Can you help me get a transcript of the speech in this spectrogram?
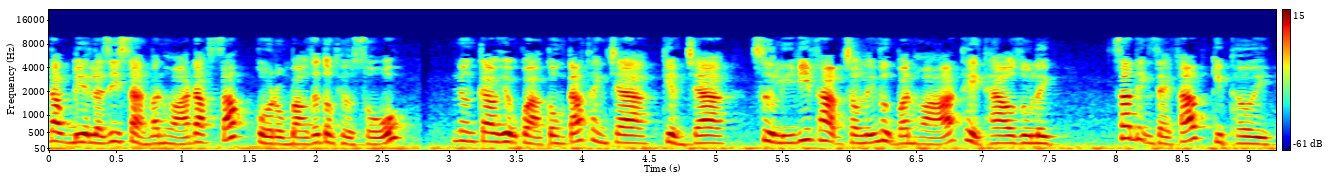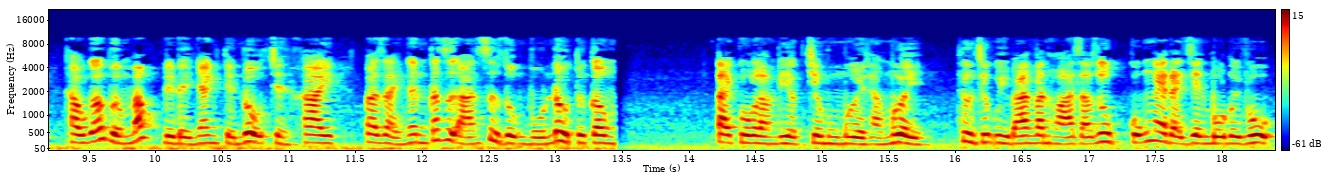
đặc biệt là di sản văn hóa đặc sắc của đồng bào dân tộc thiểu số, nâng cao hiệu quả công tác thanh tra, kiểm tra, xử lý vi phạm trong lĩnh vực văn hóa, thể thao, du lịch, xác định giải pháp kịp thời, tháo gỡ vướng mắc để đẩy nhanh tiến độ triển khai và giải ngân các dự án sử dụng vốn đầu tư công. Tại cuộc làm việc chiều 10 tháng 10, Thường trực Ủy ban Văn hóa Giáo dục cũng nghe đại diện Bộ Nội vụ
